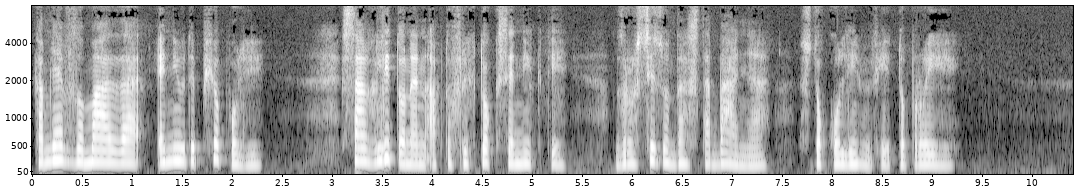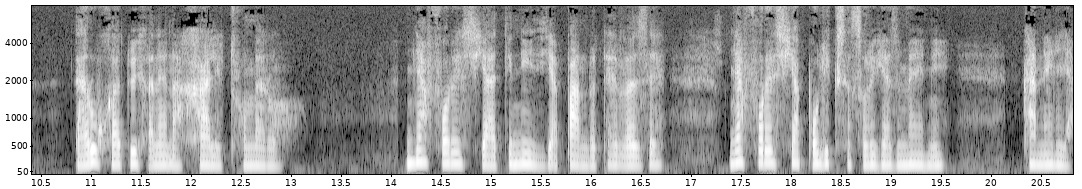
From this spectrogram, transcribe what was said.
Καμιά εβδομάδα ενίοτε πιο πολύ. Σαν γλίτωνεν από το φρικτό ξενύκτη, δροσίζονταν στα μπάνια, στο κολύμβι το πρωί. Τα ρούχα του είχαν ένα χάλι τρομερό. Μια φορεσιά την ίδια πάντοτε έβαζε, μια φορεσιά πολύ ξεθοριασμένη, κανελιά.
